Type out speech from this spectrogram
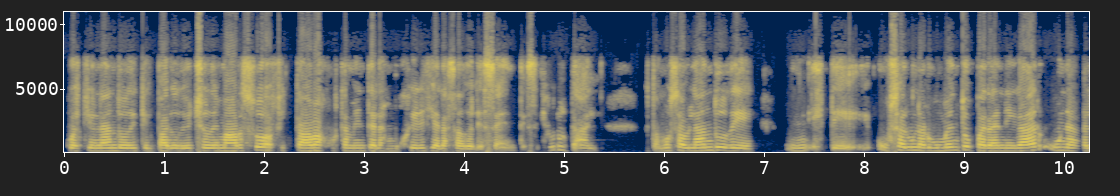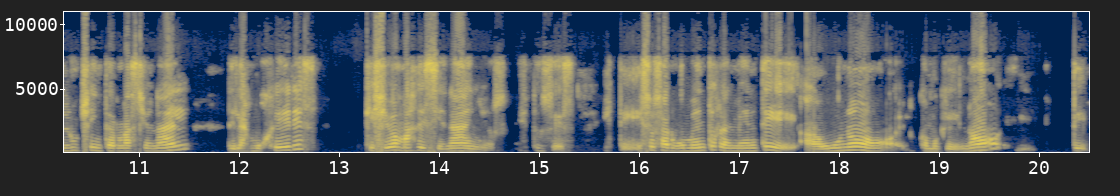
cuestionando de que el paro del 8 de marzo afectaba justamente a las mujeres y a las adolescentes. Es brutal. Estamos hablando de este, usar un argumento para negar una lucha internacional de las mujeres que lleva más de 100 años. Entonces, este, esos argumentos realmente a uno como que no te,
